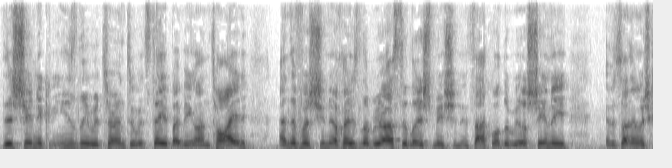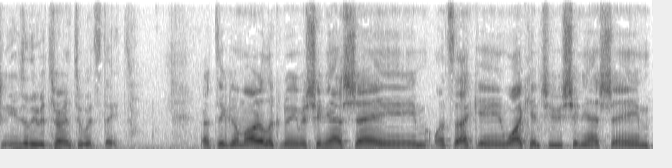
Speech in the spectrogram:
This shini can easily return to its state by being untied, and therefore lebriyasu leishmishin. It's not called the real shini if it's something which can easily return to its state. One second, why can't you use shini Hashem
